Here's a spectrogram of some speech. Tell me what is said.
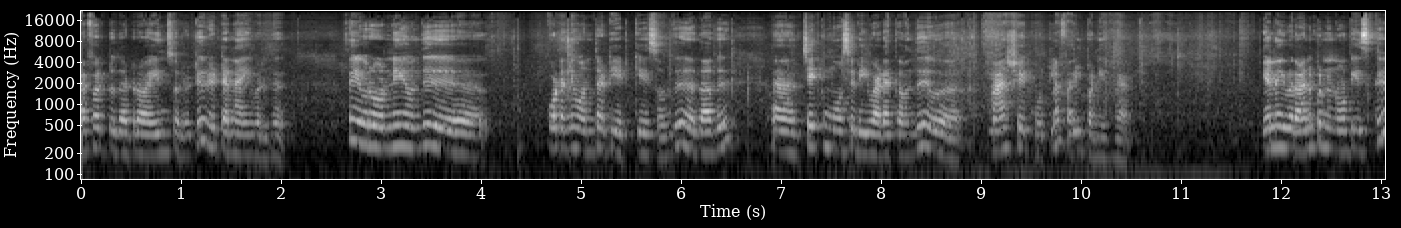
refer to the ட்ராயின்னு சொல்லிட்டு ரிட்டர்ன் ஆகி வருது. ஸோ இவர் உடனே வந்து உடனே ஒன் தேர்ட்டி எயிட் கேஸ் வந்து அதாவது செக் மோசடி வழக்கை வந்து மேஜிஸ்ட்ரேட் கோர்ட்டில் ஃபைல் பண்ணிடுறார். ஏன்னா இவர் அனுப்பின நோட்டீஸ்க்கு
